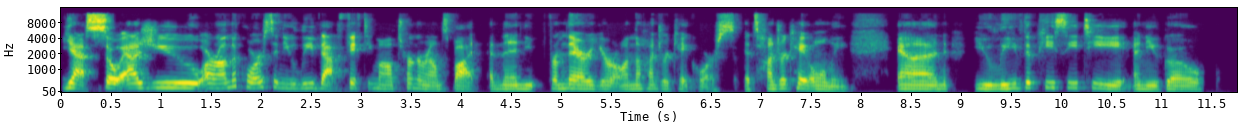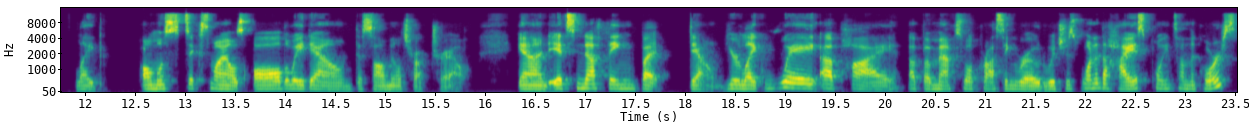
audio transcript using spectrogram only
Yes. So as you are on the course and you leave that 50 mile turnaround spot, and then you, from there, you're on the 100K course. It's 100K only. And you leave the PCT and you go like almost six miles all the way down the Sawmill Truck Trail. And it's nothing but down. You're like way up high up a Maxwell Crossing Road, which is one of the highest points on the course.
